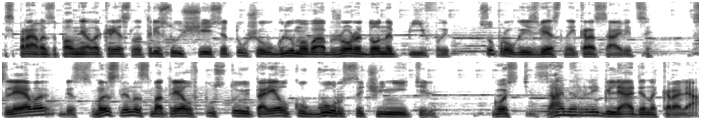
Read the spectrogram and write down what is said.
Справа заполняла кресло трясущаяся туша угрюмого обжора Дона Пифы, супруга известной красавицы. Слева бессмысленно смотрел в пустую тарелку гур-сочинитель. Гости замерли, глядя на короля.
